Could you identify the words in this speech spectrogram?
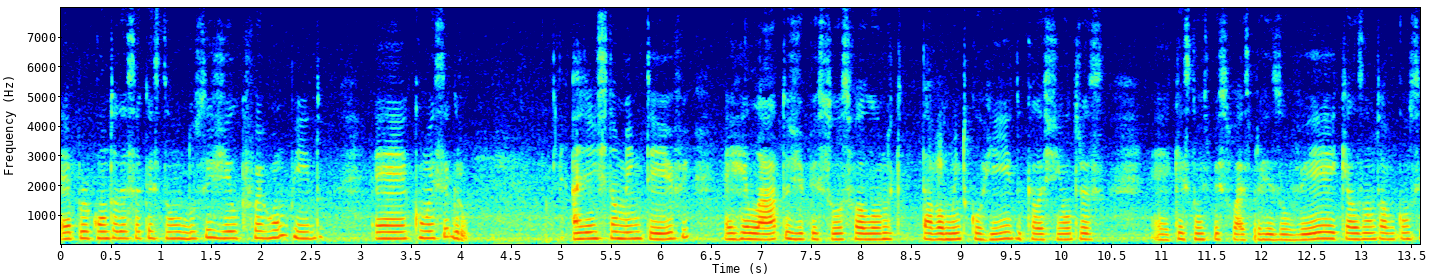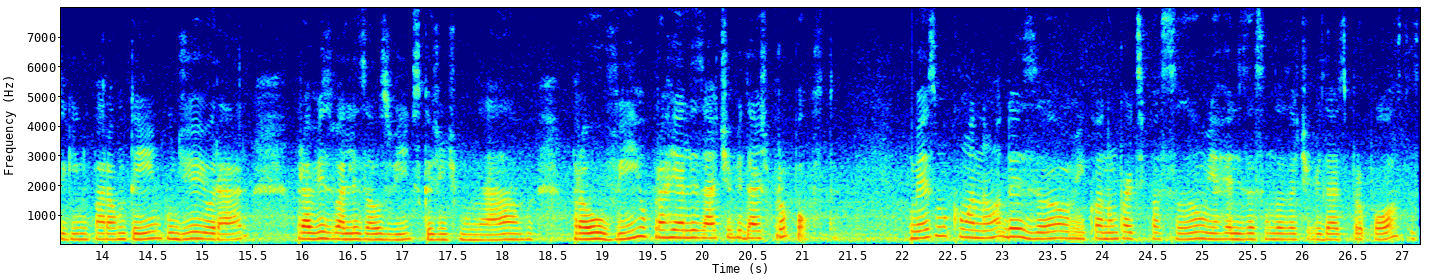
é por conta dessa questão do sigilo que foi rompido é, com esse grupo. A gente também teve é, relatos de pessoas falando que estava muito corrido, que elas tinham outras é, questões pessoais para resolver, que elas não estavam conseguindo parar um tempo, um dia e horário para visualizar os vídeos que a gente mandava, para ouvir ou para realizar a atividade proposta. Mesmo com a não adesão e com a não participação e a realização das atividades propostas,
